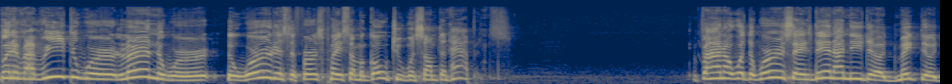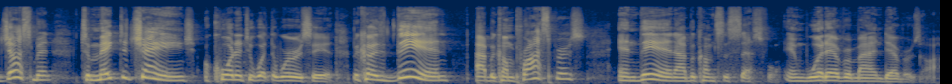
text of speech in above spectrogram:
but if I read the word, learn the word, the word is the first place I'm going to go to when something happens. Find out what the word says, then I need to make the adjustment to make the change according to what the word says. Because then I become prosperous and then I become successful in whatever my endeavors are.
